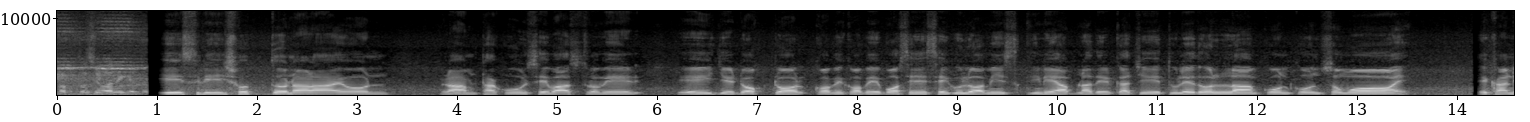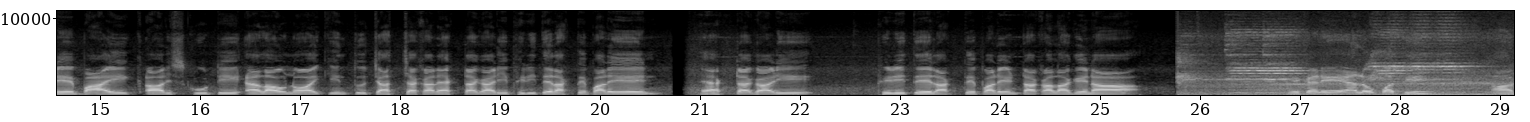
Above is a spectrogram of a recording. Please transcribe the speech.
সত্য সেবা নিকেতন শ্রী শ্রী সত্যনারায়ণ রাম ঠাকুর সেবাশ্রমের এই যে ডক্টর কবে কবে বসে সেগুলো আমি স্ক্রিনে আপনাদের কাছে তুলে ধরলাম কোন কোন সময়। এখানে বাইক আর স্কুটি অ্যালাউ নয়, কিন্তু চার চাকার একটা গাড়ি ফ্রিতে রাখতে পারেন। একটা গাড়ি ফ্রিতে রাখতে পারেন টাকা লাগে না। এখানে অ্যালোপ্যাথি আর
